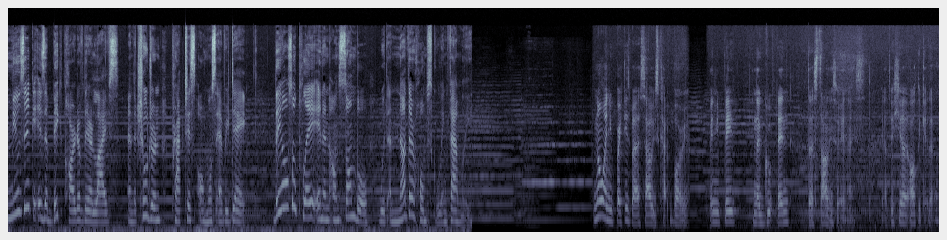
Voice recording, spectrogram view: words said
Music is a big part of their lives, and the children practice almost every day. They also play in an ensemble with another homeschooling family. You know, when you practice by yourself, it's quite boring. When you play in a group, then the sound is very nice. Yeah, to hear it all together.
